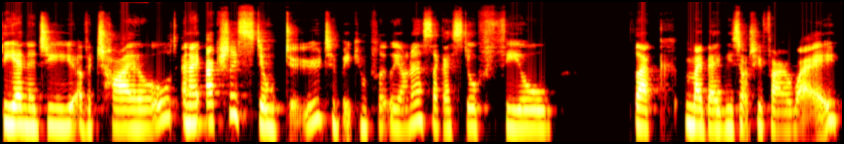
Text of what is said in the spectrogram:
the energy of a child, and I actually still do, to be completely honest. Like I still feel like my baby's not too far away,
